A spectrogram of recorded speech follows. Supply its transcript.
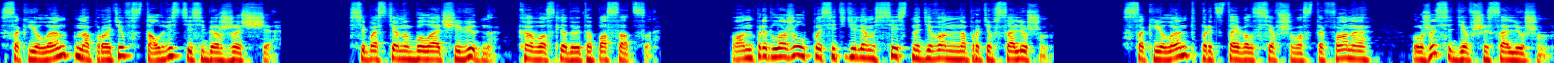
Сакьюленд, напротив, стал вести себя жестче. Себастьяну было очевидно, кого следует опасаться. Он предложил посетителям сесть на диван напротив Солюшен. Сакьюленд представил севшего Стефана, уже сидевший Солюшен.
